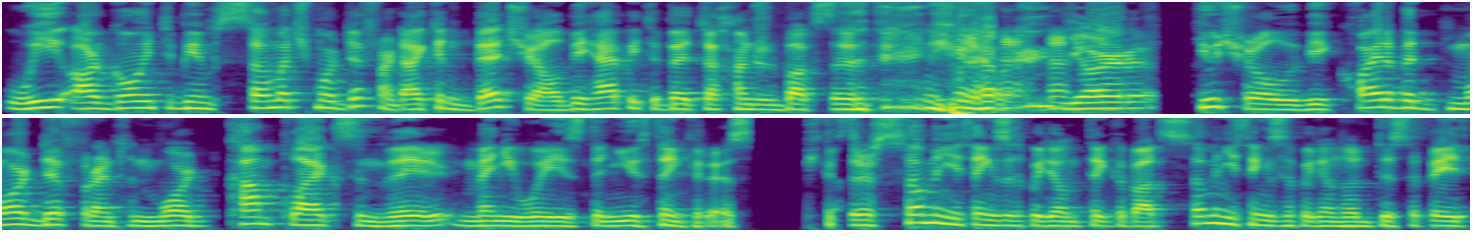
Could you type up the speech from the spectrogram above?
we are going to be so much more different. I can bet you, I'll be happy to bet a hundred bucks that you know your future will be quite a bit more different and more complex in very many ways than you think it is. Because there are so many things that we don't think about, so many things that we don't anticipate.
